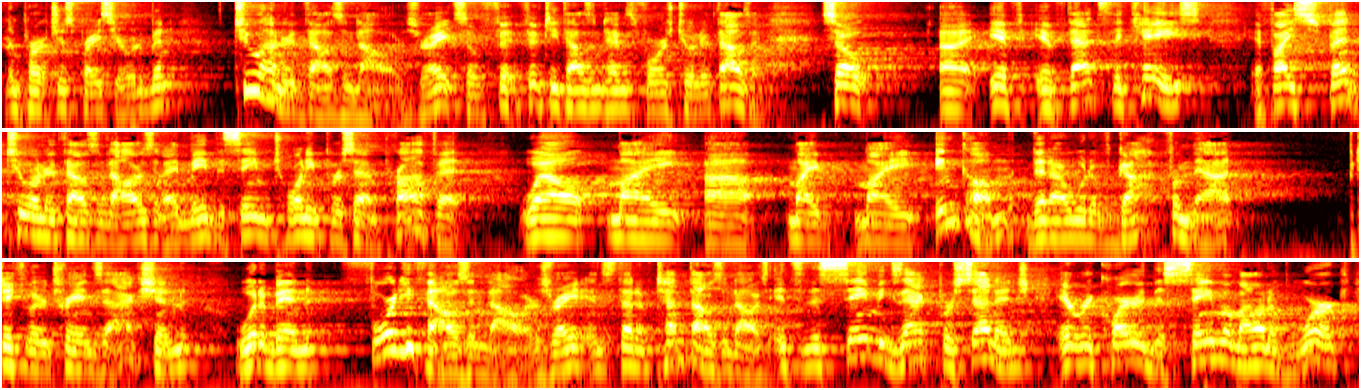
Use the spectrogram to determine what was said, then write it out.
The purchase price here would have been two hundred thousand dollars, right? So fifty thousand times four is two hundred thousand. So uh, if if that's the case, if I spent two hundred thousand dollars and I made the same twenty percent profit, well, my uh, my my income that I would have got from that particular transaction would have been $40,000, right? Instead of $10,000. It's the same exact percentage. It required the same amount of work.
